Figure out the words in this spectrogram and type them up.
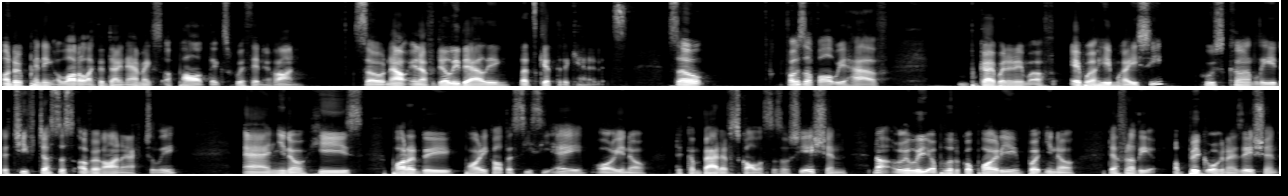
underpinning a lot of like the dynamics of politics within Iran. So now enough dilly dallying. Let's get to the candidates. So first of all, we have a guy by the name of Ibrahim Raisi, who's currently the Chief Justice of Iran, actually, and you know he's part of the party called the CCA, or you know the Combative Scholars Association. Not really a political party, but you know definitely a big organization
